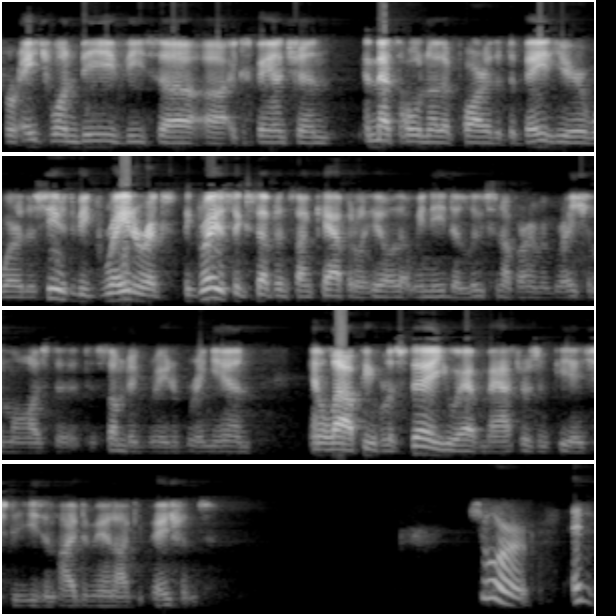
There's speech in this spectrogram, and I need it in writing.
for H-1B visa uh, expansion and that's a whole other part of the debate here, where there seems to be greater ex- the greatest acceptance on Capitol Hill that we need to loosen up our immigration laws to, to some degree to bring in and allow people to stay who have masters and PhDs in high demand occupations. Sure. And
